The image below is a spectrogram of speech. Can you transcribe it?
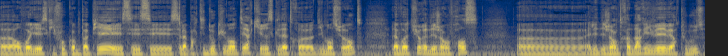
envoyer ce qu'il faut comme papier et c'est la partie documentaire qui risque d'être dimensionnante. La voiture est déjà en France, elle est déjà en train d'arriver vers Toulouse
